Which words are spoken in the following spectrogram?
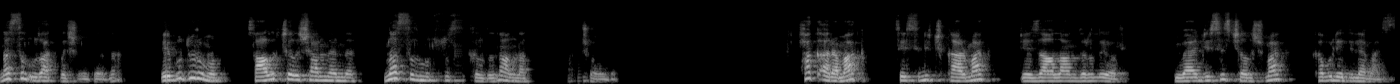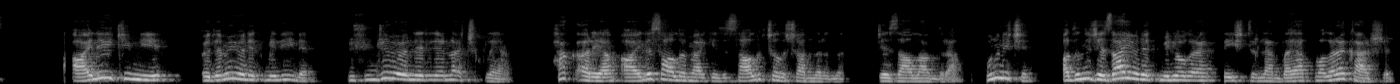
nasıl uzaklaşıldığını ve bu durumun sağlık çalışanlarını nasıl mutsuz kıldığını anlatmış oldu. Hak aramak, sesini çıkarmak cezalandırılıyor. Güvencesiz çalışmak kabul edilemez. Aile hekimliği ödeme yönetmeliğiyle düşünce ve önerilerini açıklayan, hak arayan aile sağlığı merkezi sağlık çalışanlarını cezalandıran, bunun için adını ceza yönetmeliği olarak değiştirilen dayatmalara karşı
